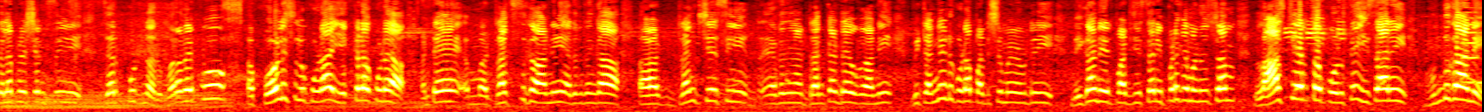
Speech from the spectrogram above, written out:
సెలబ్రేషన్స్ జరుపుకుంటున్నారు. మరోవైపు పోలీసులు కూడా ఎక్కడ కూడా అంటే డ్రగ్స్ కానీ అదేవిధంగా డ్రంక్ చేసి ఏదైనా డ్రంక్ అండ్ డ్రైవ్ కానీ వీటన్నిటి కూడా పటిష్టమైనటువంటి నిఘాను ఏర్పాటు చేశారు. ఇప్పటికే మనం చూసాం లాస్ట్ ఇయర్తో పోలిస్తే ఈసారి ముందుగానే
